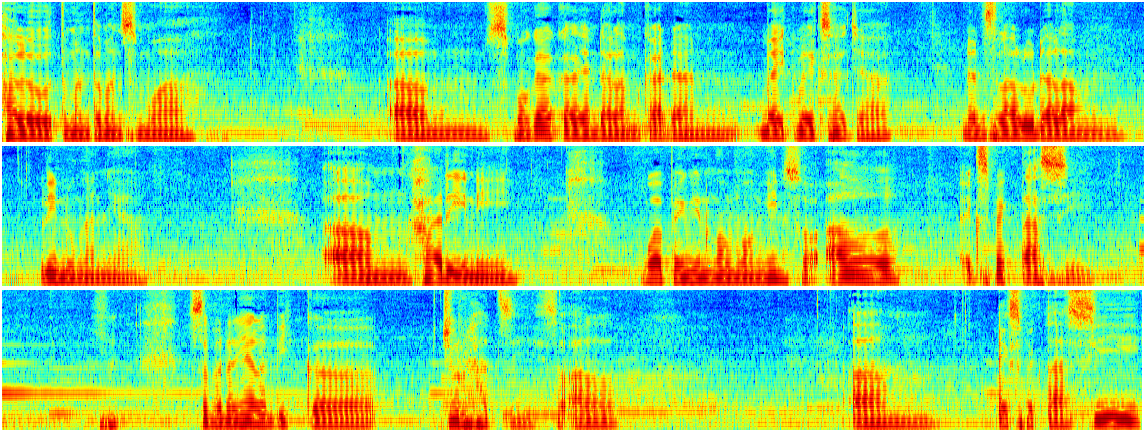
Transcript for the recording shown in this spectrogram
Halo teman-teman semua, Em, semoga kalian dalam keadaan baik-baik saja dan selalu dalam lindungannya. Em, hari ini, gue pengen ngomongin soal ekspektasi. Sebenarnya lebih ke curhat sih soal em, ekspektasi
